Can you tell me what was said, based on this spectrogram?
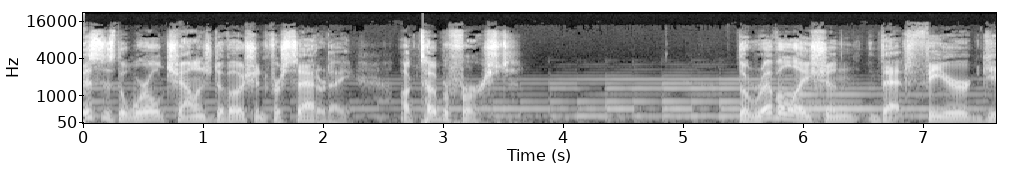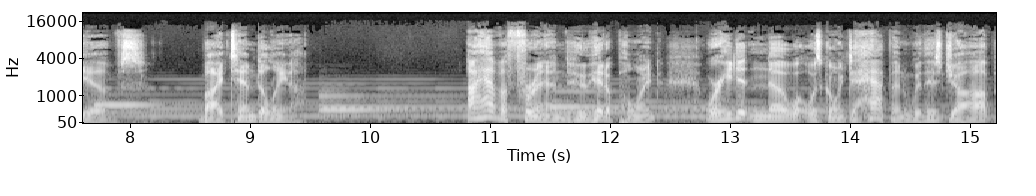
This is the World Challenge devotion for Saturday, October 1st. The Revelation That Fear Gives by Tim Dilena. I have a friend who hit a point where he didn't know what was going to happen with his job,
